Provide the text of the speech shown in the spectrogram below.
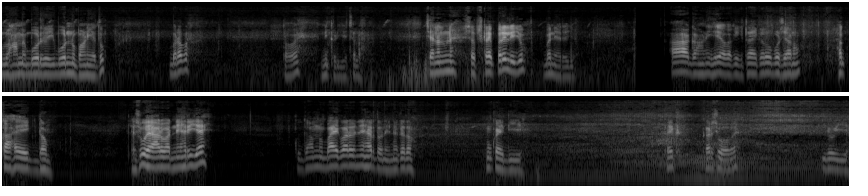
ઓલું સામે બોર એ બોરનું પાણી હતું. બરાબર? તો હવે નીકળીએ, ચલો. ચેનલને સબસ્ક્રાઈબ કરી લેજો, બન્યા રહેજો. આ ગાણી છે, હવે કંઈક ટ્રાય કરવો પડશે આનો. હક્કા છે એકદમ. એટલે શું છે હારવાર નહેરી જાય? કોઈ ગામનો બાઇક વાળો નહેરતો નહીં નકે તો મુકાઈ દઈએ. કંઈક કરશું હવે. જોઈએ.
